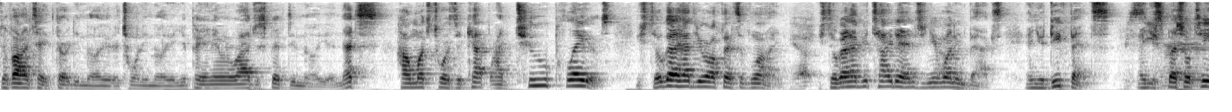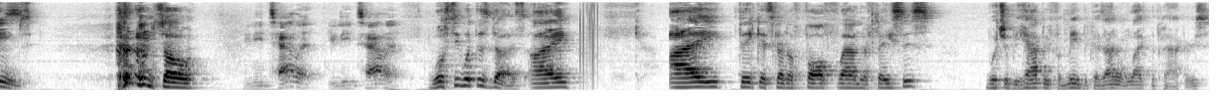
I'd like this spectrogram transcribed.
Davante 30 million or 20 million. You're paying Aaron Rodgers 50 million. That's how much towards the cap on two players. You still got to have your offensive line. Yep. You still got to have your tight ends and your Yep. running backs and your defense and your special teams. So You need talent. You need talent. we'll see what this does. I I think it's going to fall flat on their faces, which would be happy for me because I don't like the Packers.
